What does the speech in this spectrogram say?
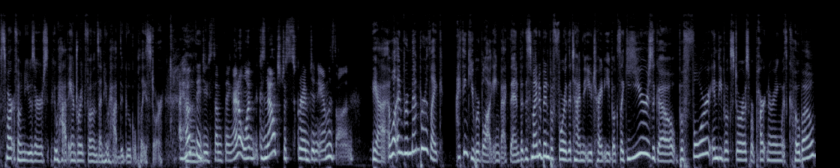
smartphone users who have Android phones and who have the Google Play Store. I hope um, they do something. I don't want because now it's just Scribd and Amazon. Yeah. Well, and remember like I think you were blogging back then, but this might have been before the time that you tried ebooks. Like years ago, before indie bookstores were partnering with Kobo,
